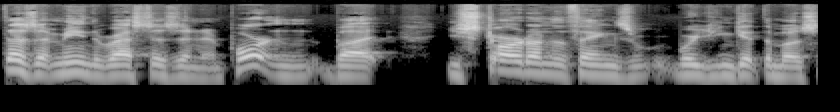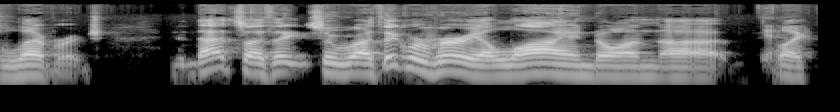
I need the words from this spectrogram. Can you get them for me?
doesn't mean the rest isn't important, but you start on the things where you can get the most leverage. And that's, I think, so I think we're very aligned on uh, yeah. like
